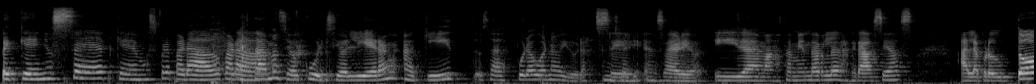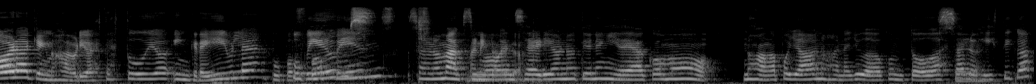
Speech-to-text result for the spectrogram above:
pequeño set que hemos preparado para... Está demasiado cool, si olieran aquí, o sea, es pura buena vibra. en Sí, serio. en serio. Y además también darle las gracias a la productora, quien nos abrió este estudio increíble, Pupo, Pupo Films. Films son lo máximo, Manita en serio no tienen idea cómo nos han apoyado, nos han ayudado con toda esta Sí. logística.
